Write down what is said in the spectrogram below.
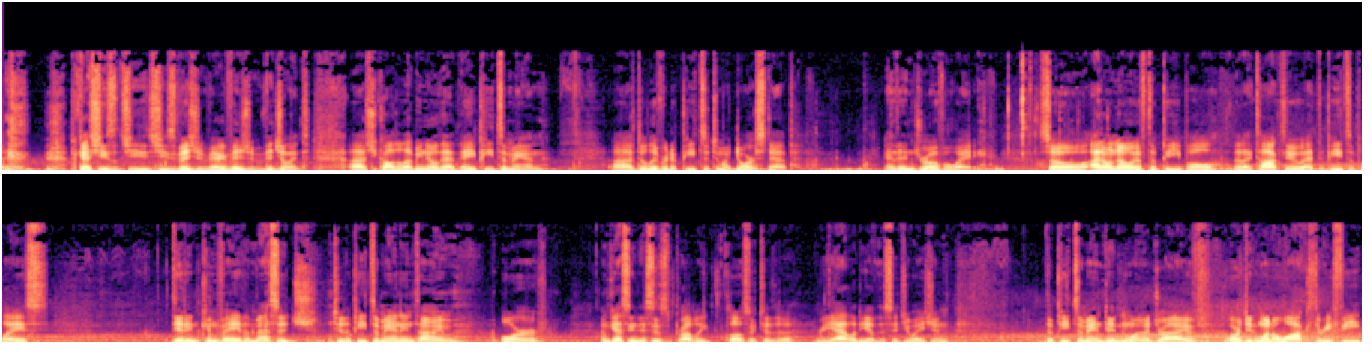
because she's she, she's very vigi- vigilant. Uh, she called to let me know that a pizza man uh, delivered a pizza to my doorstep and then drove away. So I don't know if the people that I talked to at the pizza place didn't convey the message to the pizza man in time, or I'm guessing this is probably closer to the reality of the situation. The pizza man didn't want to drive or didn't want to walk three feet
